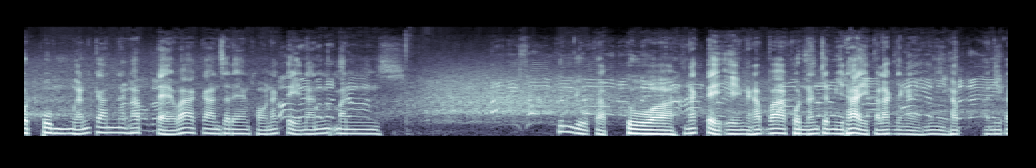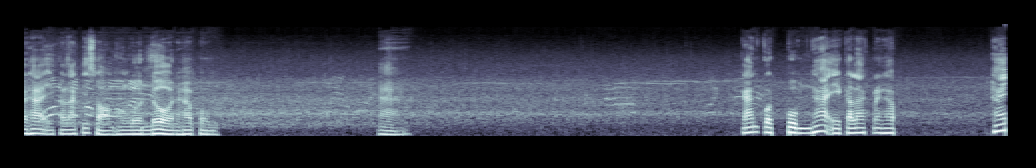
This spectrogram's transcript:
กดปุ่มเหมือนกันนะครับ แต่ว่าการแสดงของนักเตะนั้นมัน ขึ้นอยู่กับตัวนักเตะเองนะครับ ว่าคนนั้นจะมีท่าเอกลักษณ์ยังไงนี่ครับ อันนี้ก็ท่าเอกลักษณ์ที่ 2 ของโรนโดนะครับผมอ่าการกดปุ่มท่าเอกลักษณ์นะครับ ให้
